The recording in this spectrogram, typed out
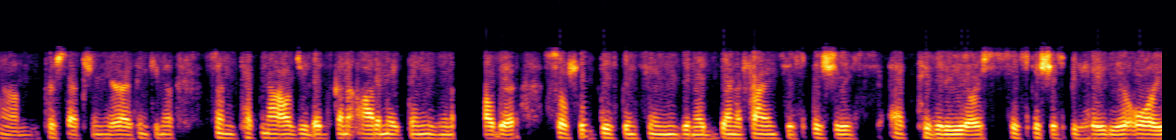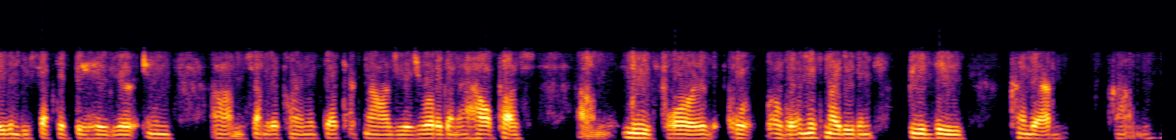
um, perception here, I think you know some technology that's going to automate things and the social distancing and identifying suspicious activity or suspicious behavior or even deceptive behavior in um, some of the clinics. That technology is really going to help us um, move forward over, and this might even be the kind of um,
